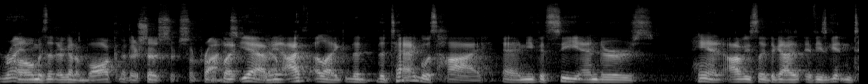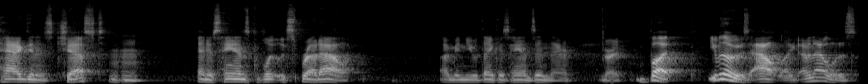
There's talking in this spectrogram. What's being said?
Right. home is that they're going to balk. But they're so sur- surprised. But yeah, I mean, I like the the tag was high, and you could see Ender's hand. Obviously, the guy if he's getting tagged in his chest, Mm-hmm. and his hands completely spread out. I mean, you would think his hands in there. right. But even though he was out, like I mean, that was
